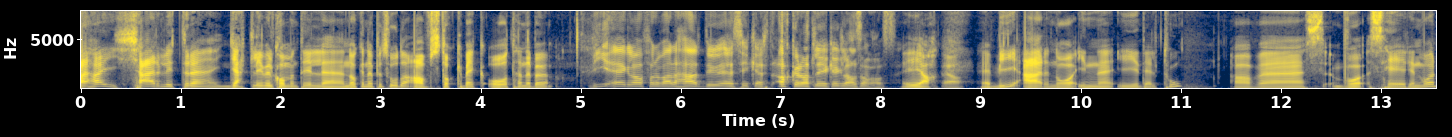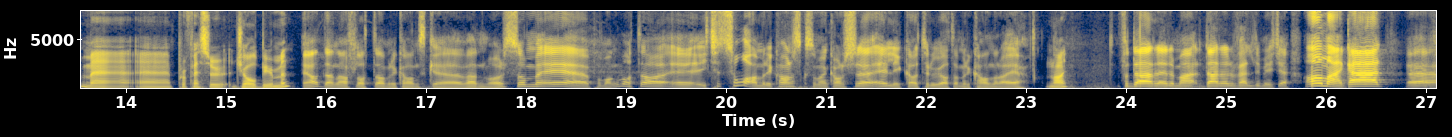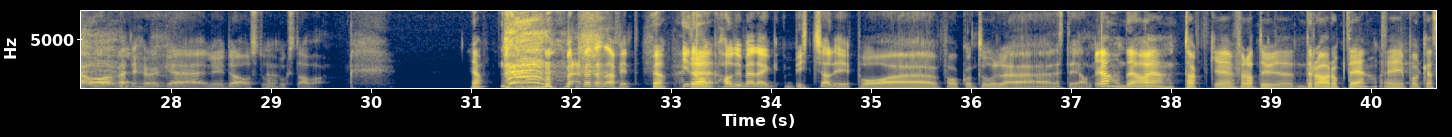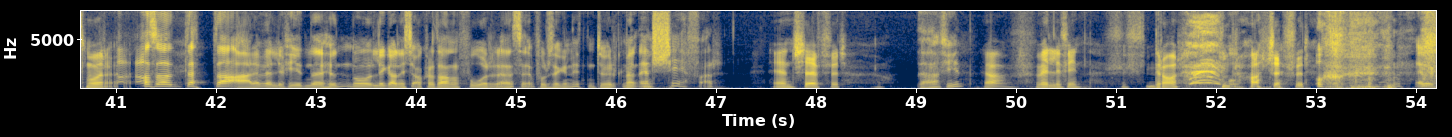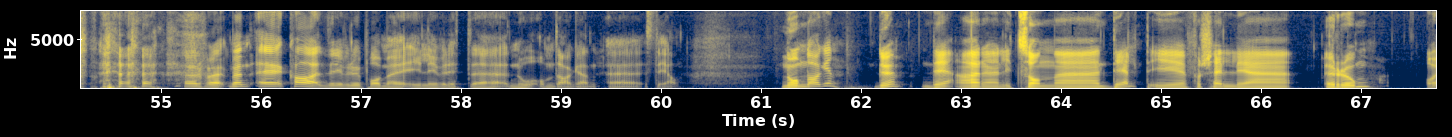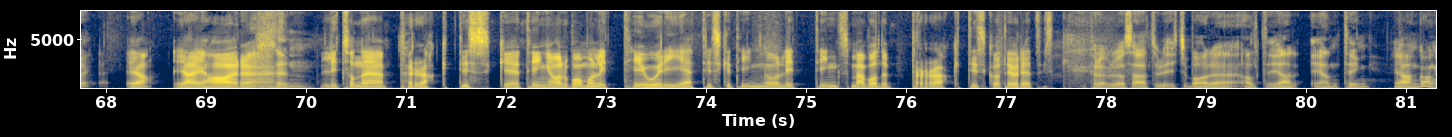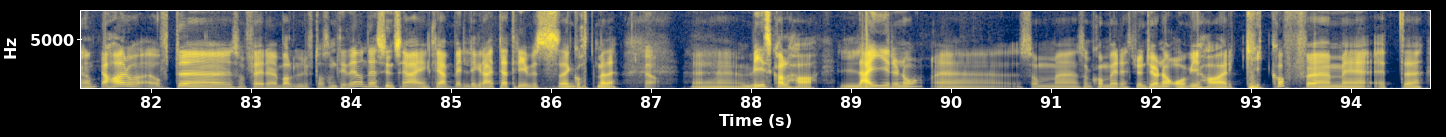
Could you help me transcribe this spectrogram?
Hei, hei, kjære lyttere. Hjertelig velkommen til eh, nok en episode av Stokkebekk og Tennebø. Vi er glad for å være her. Du er sikkert akkurat like glad som oss. Ja. Ja. Eh, Vi er nå inne i del to av eh, vår, serien vår med eh, professor Joel Bierman. ja, denne flotte amerikanske vennen vår, som er på mange måter eh, ikke så amerikansk som en kanskje jeg liker å tro at amerikanere er. Nei? For der er det, mer, der er det veldig mye Oh my God! Eh, og veldig høye lyder og store bokstaver. Ja. men, men dette er fint. Ja. I dag Eh, har du med deg bikkja di på, eh, på kontoret, Stian. ja, det har jeg. Takk eh, for at du drar opp det i podkasten vår. Altså, dette er en veldig fin hund. Nå ligger han ikke akkurat her, han for, se- for seg en liten tur. Men en schæfer, En schæfer. Det er fin. Ja, veldig fin. Bra, bra schæfer. Er. Men eh, hva driver du på med i livet ditt eh, nå om dagen, eh, Stian? Nå om dagen? Du, det er eh, litt sånn uh, delt i forskjellige rom. Oi. Ja, jeg har uh, litt sånne praktiske ting jeg holder på med, og litt teoretiske ting, og litt ting som er både praktisk og teoretisk. Prøver du å si at du ikke bare alltid gjør én ting Ja. om gangen? Jeg har ofte som flere baller i lufta samtidig, og det syns jeg egentlig er veldig greit. Jeg trives godt med det. Ja. Eh, vi skal ha leire nå, eh, som, eh, som kommer rett rundt hjørnet, og vi har kickoff eh, med et eh,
